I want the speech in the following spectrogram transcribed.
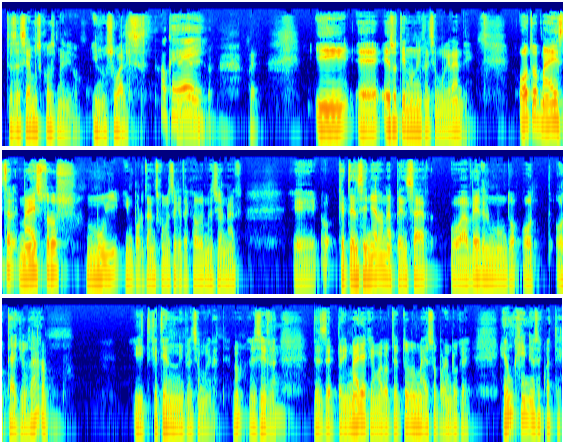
Entonces hacíamos cosas medio inusuales. Ok. Bueno, y eh, eso tiene una influencia muy grande. Otros maestra- maestros muy importantes, como este que te acabo de mencionar, eh, que te enseñaron a pensar o a ver el mundo o, o te ayudaron y que tienen una influencia muy grande, ¿no? Es decir, Ok. Desde primaria, que me acuerdo, tuve un maestro, por ejemplo, que era un genio ese cuate,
